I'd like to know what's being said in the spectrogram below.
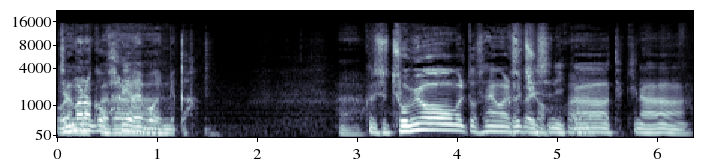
얼마나 그. 화려해 보입니까? 그렇죠. 조명을 또 사용할 수가 그렇죠. 있으니까 네. 특히나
